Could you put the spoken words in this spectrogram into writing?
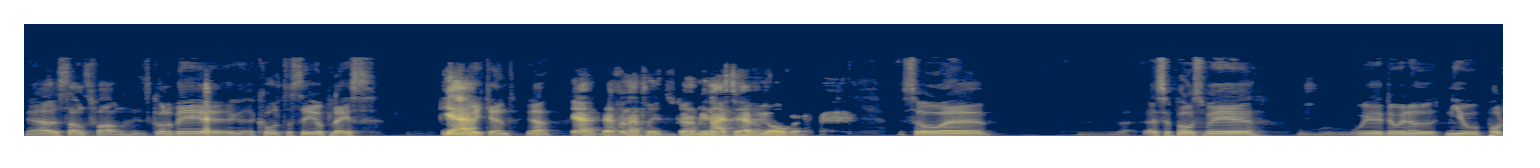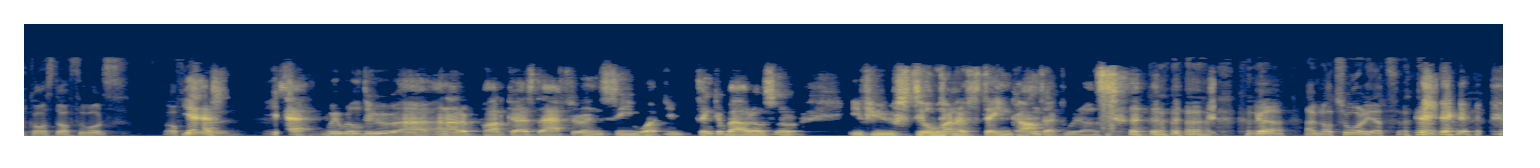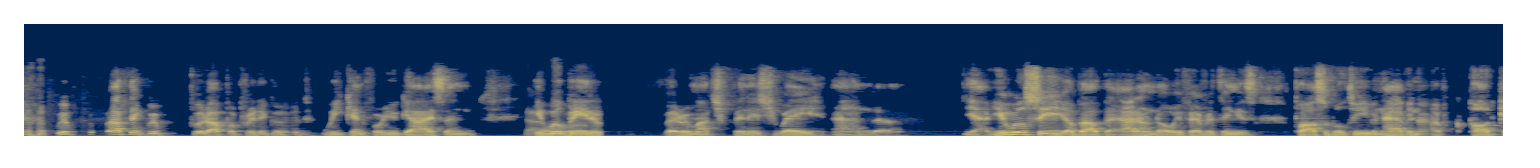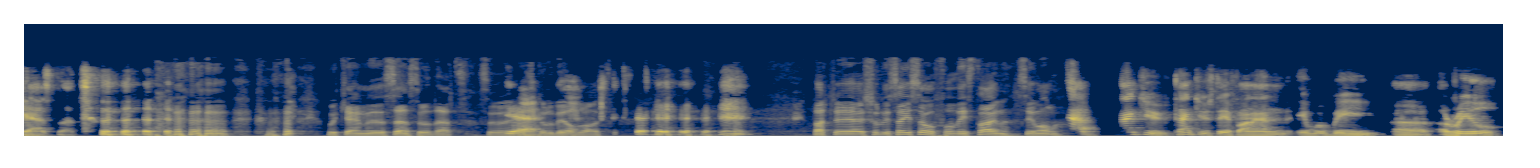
yeah, it sounds fun. It's gonna be uh, cool to see your place. Yeah, weekend. Yeah. Yeah, definitely. It's gonna be nice to have you over. So uh, I suppose we we're doing a new podcast afterwards. After, yes. Yeah, we will do uh, another podcast after and see what you think about us, or if you still want to stay in contact with us. yeah, I'm not sure yet. we, I think we put up a pretty good weekend for you guys, and yeah, it will sure. be the very much Finnish way. And uh, yeah, you will see about that. I don't know if everything is possible to even have in a podcast, but we can uh, censor that, so yeah. it's going to be all right. But uh, should we say so for this time, Simon? Yeah, thank you. Thank you, Stefan. And it will be uh, a real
